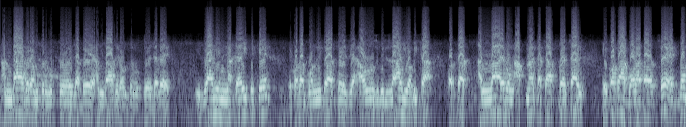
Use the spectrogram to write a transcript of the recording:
আন্দাজের অন্তর্ভুক্ত হয়ে যাবে, আন্দাজের অন্তর্ভুক্ত হয়ে যাবে। ইব্রাহিম নাকাই থেকে একথা বর্ণিত আছে যে আউজ বিল্লাহ অবিকা অর্থাৎ আল্লাহ এবং আপনার কাছে আশ্রয় চাই। এ কথা বলাটা হচ্ছে একদম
